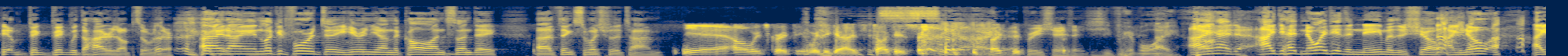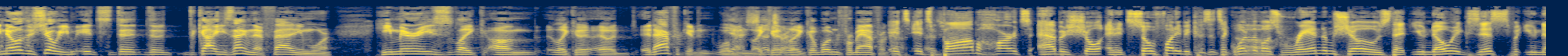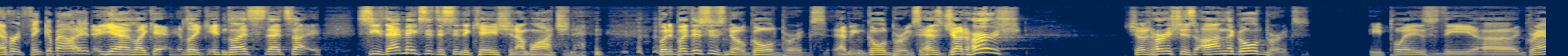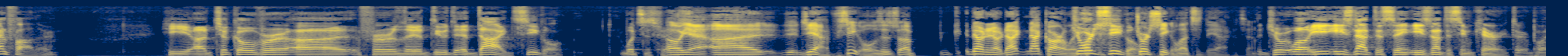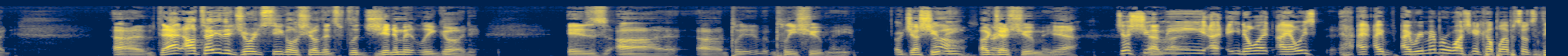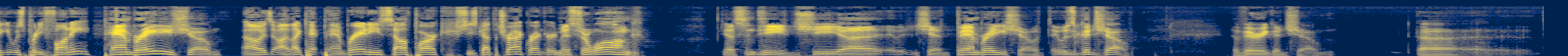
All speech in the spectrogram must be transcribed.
I, big, big with the higher ups over there. All right, Ian. Looking forward to hearing you on the call on Sunday. Uh, thanks so much for the time. Yeah, always great being with you guys. Talk to you. All right, Talk I to you. appreciate it. Boy, I had I had no idea the name of the show. I know I know the show. He, it's the, the the guy. He's not even that fat anymore. He marries like um like a, a an African woman, Yes, like a, right. like a woman from Africa. It's it's Bob Hearts Abba's show, and it's so funny because it's like one of the most random shows that you know exists, but you never think about it. yeah, like like unless that's not, see that makes it the syndication. I'm watching it, but but this is no Goldbergs. I mean Goldbergs has Judd Hirsch. Judd Hirsch is on the Goldbergs. He plays the uh, grandfather. He uh, took over uh, for the dude that died, Segal. What's his face? Oh yeah, uh, yeah, Segal. Is this, uh, no, no, no, not not Garland. George Segal. George Segal. That's yeah. That's. George, well, he, he's not the same. He's not the same character, but uh, that I'll tell you the George Segal show that's legitimately good is uh, uh, please, please shoot me. Or just shoot me. or Great. just shoot me. Yeah. Just shoot Um, me. Uh, you know what? I always, I, I, I remember watching a couple episodes and thinking it was pretty funny. Pam Brady's show, Oh, it's, I like Pam, Pam Brady, South Park. She's got the track record. Mr. Wong. Yes, indeed. She, uh, she had Pam Brady's show. It was a good show, a very good show. Uh,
